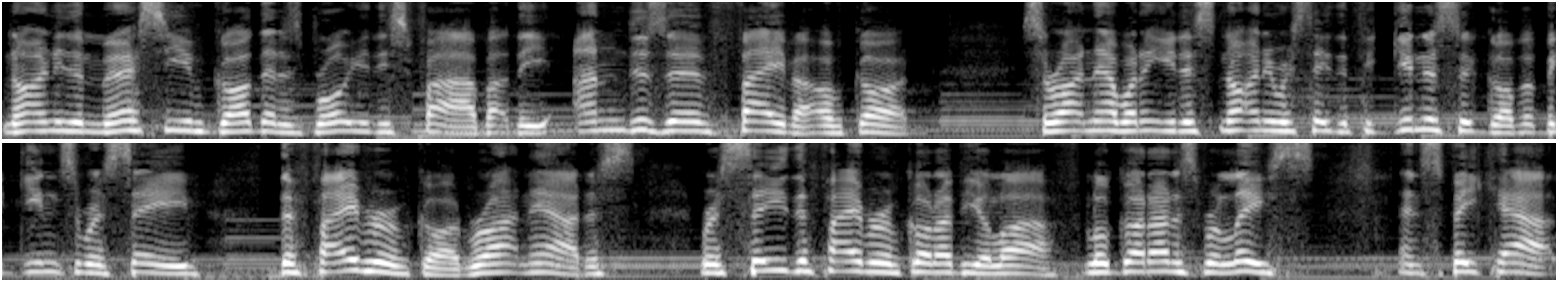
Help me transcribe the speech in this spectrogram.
not only the mercy of God that has brought you this far, but the undeserved favor of God. So, right now, why don't you just not only receive the forgiveness of God, but begin to receive the favor of God right now? Just receive the favor of God over your life. Lord God, I just release and speak out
